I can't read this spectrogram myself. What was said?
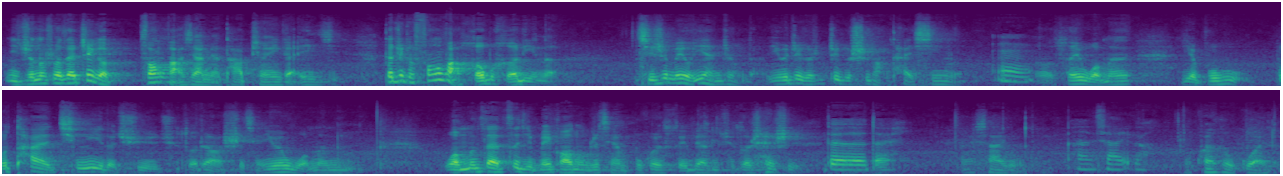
你只能说在这个方法下面它评一个 A 级，但这个方法合不合理呢？其实没有验证的，因为这个这个市场太新了。嗯，呃，所以我们也不不太轻易的去去做这样的事情，因为我们我们在自己没搞懂之前，不会随便的去做这件事情。对对对，下一个问题，看下一个。我快速过一下。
